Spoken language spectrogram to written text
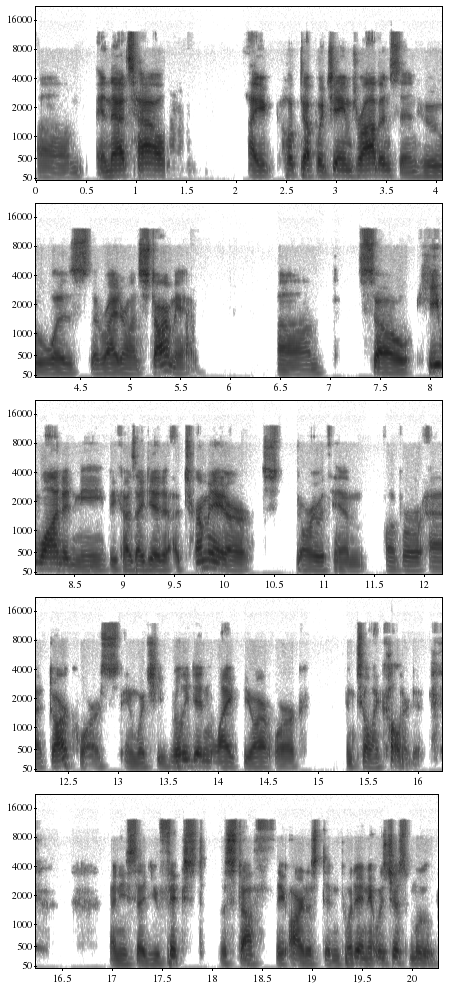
Um, and that's how I hooked up with James Robinson, who was the writer on Starman. Um, so he wanted me because I did a Terminator story with him over at Dark Horse, in which he really didn't like the artwork until I colored it. and he said, You fixed the stuff the artist didn't put in. It was just mood.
